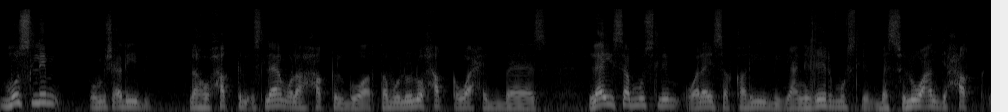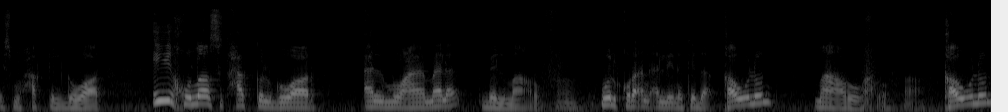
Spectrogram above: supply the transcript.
مسلم ومش قريبي. له حق الإسلام وله حق الجوار. طب واللي له حق واحد بس. ليس مسلم وليس قريبي يعني غير مسلم بس له عندي حق اسمه حق الجوار. إيه خلاصة حق الجوار؟ المعاملة بالمعروف. والقرآن قال لنا كده قول معروف. آه. قول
